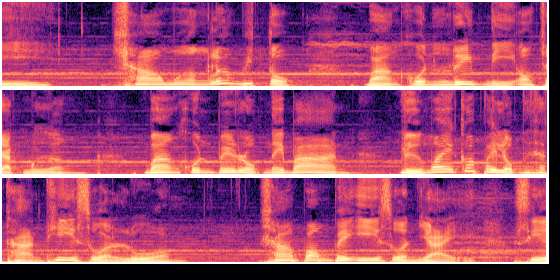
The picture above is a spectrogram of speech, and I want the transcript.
อี ชาวเมืองเริ่มวิตก บางคนรีบหนีออกจากเมือง บางคนไปหลบในบ้าน หรือไม่ก็ไปหลบในสถานที่ส่วนรวม ชาวปอมเปอีส่วนใหญ่ เสีย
